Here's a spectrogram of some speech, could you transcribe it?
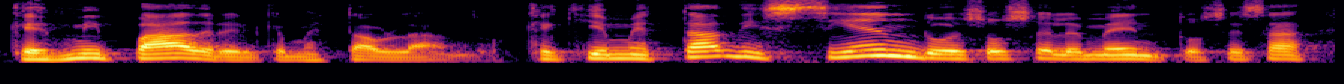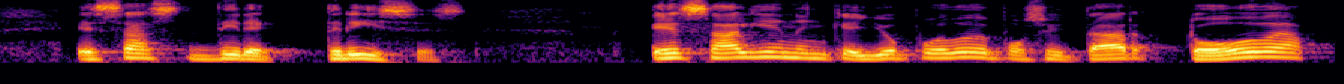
que es mi padre el que me está hablando, que quien me está diciendo esos elementos, esas directrices, es alguien en que yo puedo depositar toda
